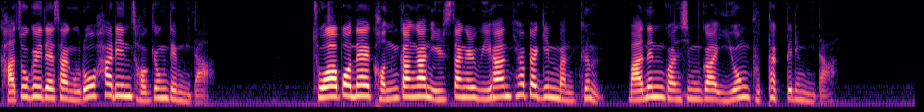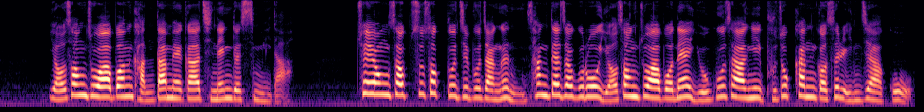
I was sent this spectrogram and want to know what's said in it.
가족을 대상으로 할인 적용됩니다. 조합원의 건강한 일상을 위한 협약인 만큼 많은 관심과 이용 부탁드립니다. 여성조합원 간담회가 진행됐습니다. 최영섭 수석부 지부장은 상대적으로 여성조합원의 요구사항이 부족한 것을 인지하고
